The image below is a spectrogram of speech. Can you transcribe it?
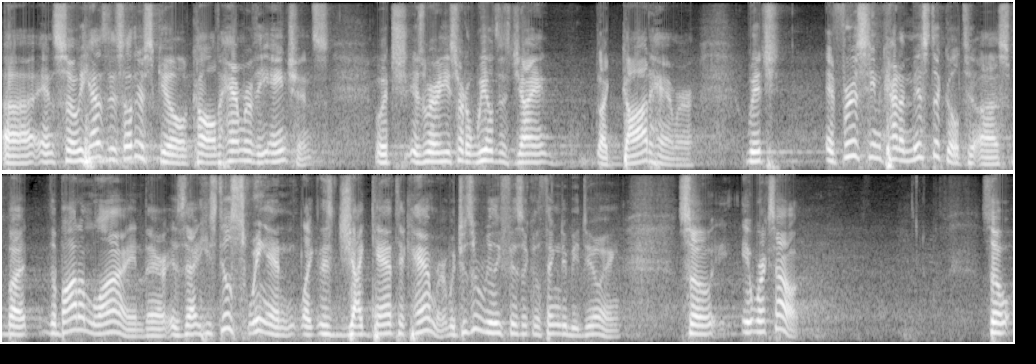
Uh, and so he has this other skill called Hammer of the Ancients, which is where he sort of wields this giant, like, god hammer, which at first seemed kind of mystical to us, but the bottom line there is that he's still swinging like this gigantic hammer, which is a really physical thing to be doing. So it works out. So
